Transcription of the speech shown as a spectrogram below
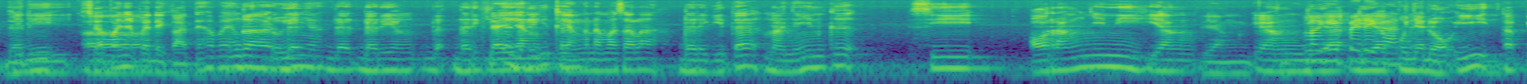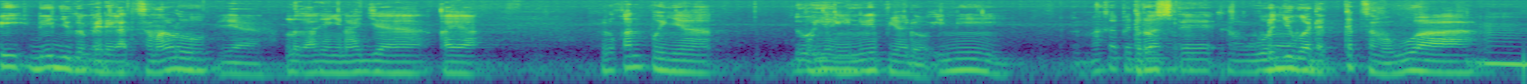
Jadi, siapanya? eh, PDKT apa yang enggak da- da- dari yang da- dari kita Dan yang dari kita. yang kena masalah. Dari kita nanyain ke si orangnya nih yang yang yang Lagi dia dia punya doi tapi dia juga PDKT sama lu. Ya lu tanyain aja kayak lu kan punya Doi. punya ini punya doi ini masa terus PDKT sama lu gua juga deket sama gua. Mm.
